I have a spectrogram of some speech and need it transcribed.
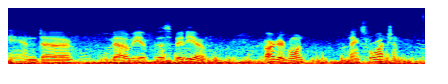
And uh, that'll be it for this video. Alright everyone. Thanks for watching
